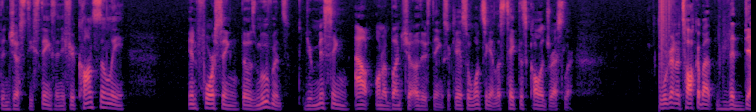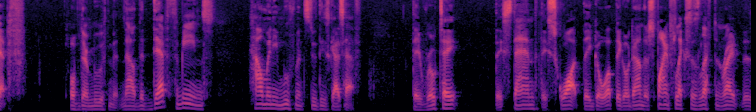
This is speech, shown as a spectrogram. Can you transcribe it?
than just these things. And if you're constantly enforcing those movements, you're missing out on a bunch of other things. Okay, so once again, let's take this college wrestler. We're going to talk about the depth of their movement. Now, the depth means how many movements do these guys have? They rotate, they stand, they squat, they go up, they go down. Their spine flexes left and right. Their,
